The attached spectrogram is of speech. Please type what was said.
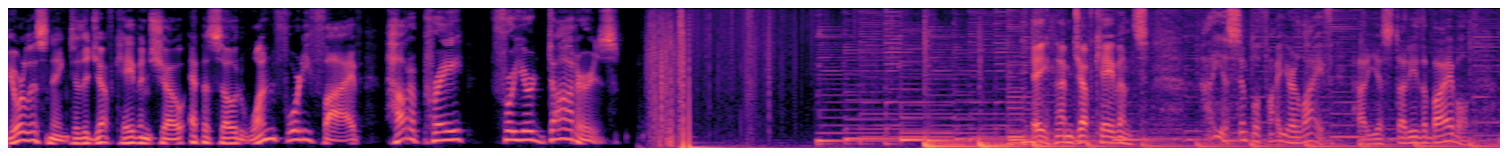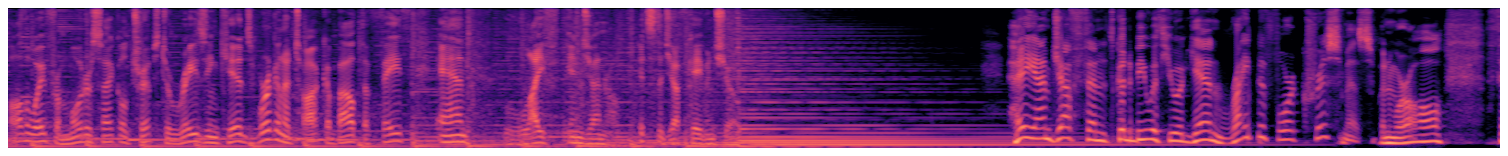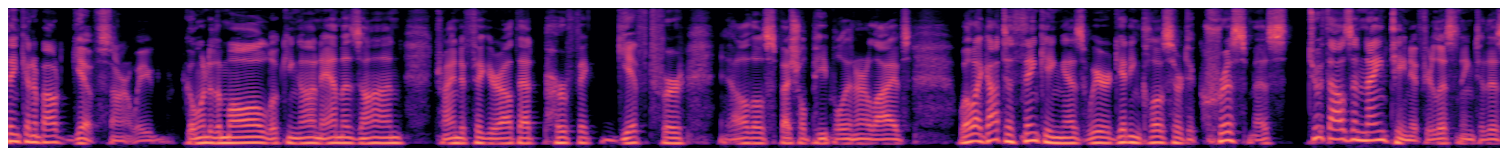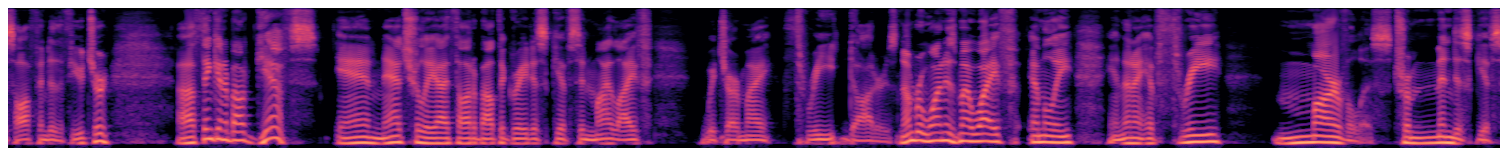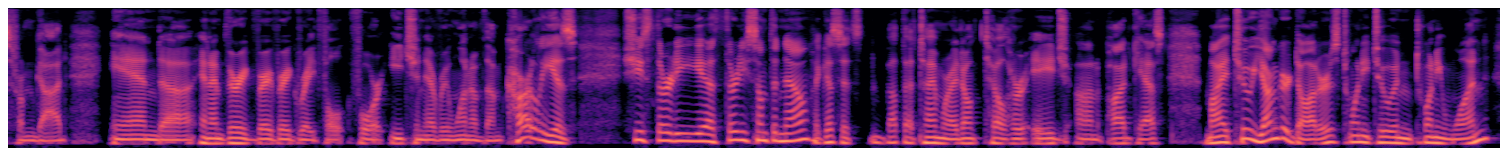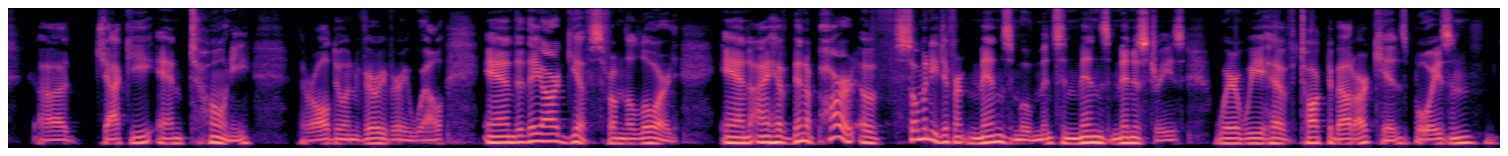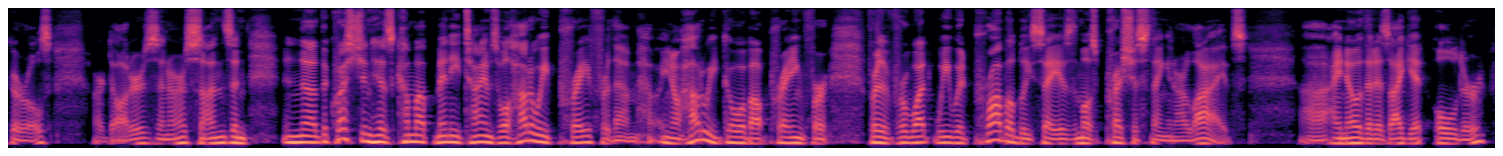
You're listening to The Jeff Cavins Show, episode 145 How to Pray for Your Daughters. Hey, I'm Jeff Cavins. How do you simplify your life? How do you study the Bible? All the way from motorcycle trips to raising kids, we're going to talk about the faith and life in general. It's The Jeff Cavins Show. Hey, I'm Jeff, and it's good to be with you again right before Christmas when we're all thinking about gifts, aren't we? Going to the mall, looking on Amazon, trying to figure out that perfect gift for you know, all those special people in our lives. Well, I got to thinking as we're getting closer to Christmas, 2019, if you're listening to this off into the future, uh, thinking about gifts. And naturally, I thought about the greatest gifts in my life, which are my three daughters. Number one is my wife, Emily, and then I have three marvelous, tremendous gifts from God, and uh, and I'm very, very, very grateful for each and every one of them. Carly is, she's 30, uh, 30 something now. I guess it's about that time where I don't tell her age on a podcast. My two younger daughters, 22 and 21, uh, Jackie and Tony. They're all doing very, very well, and they are gifts from the Lord. And I have been a part of so many different men's movements and men's ministries where we have talked about our kids, boys and girls, our daughters and our sons. And, and uh, the question has come up many times well, how do we pray for them? How, you know, how do we go about praying for, for, for what we would probably say is the most precious thing in our lives? Uh, I know that as I get older,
